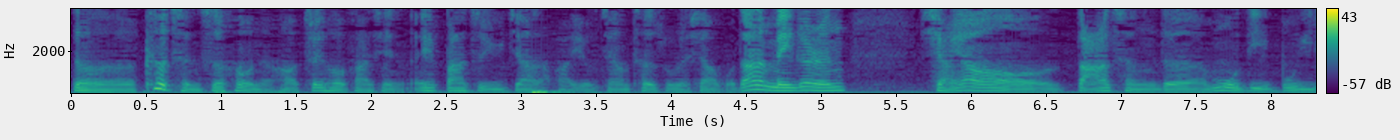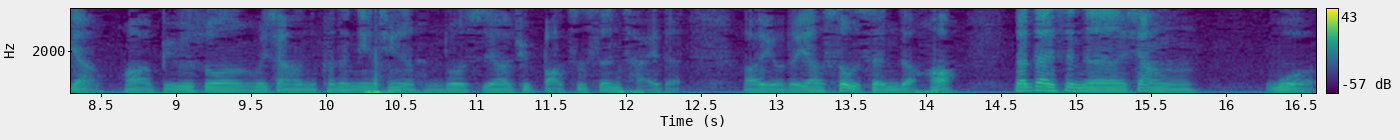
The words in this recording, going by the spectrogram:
的课程之后呢，哈，最后发现，哎，八支瑜伽的话有这样特殊的效果。当然每个人。想要达成的目的不一样啊，比如说，我想可能年轻人很多是要去保持身材的啊，有的要瘦身的哈。那但是呢，像我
